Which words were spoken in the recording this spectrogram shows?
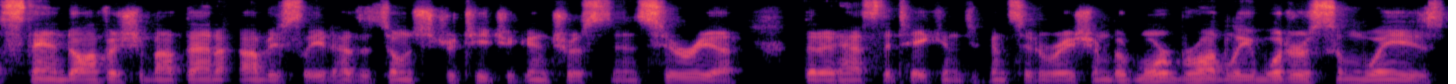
standoffish about that. Obviously, it has its own strategic interests in Syria that it has to take into consideration. But more broadly, what are some ways?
